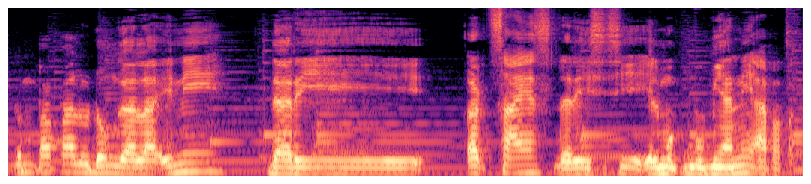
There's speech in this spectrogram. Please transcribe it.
gempa Palu Donggala ini dari Earth Science dari sisi ilmu kebumian nih apa Pak?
